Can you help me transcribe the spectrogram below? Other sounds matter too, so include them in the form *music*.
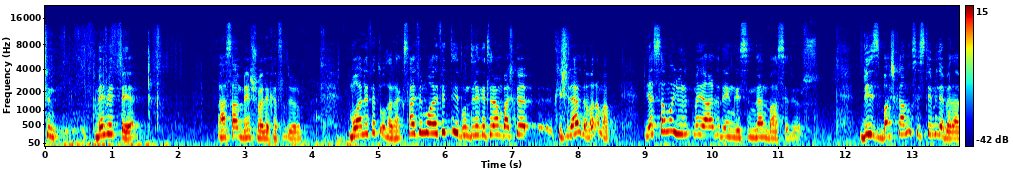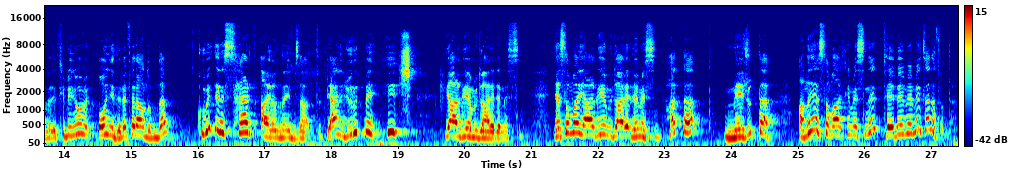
Şimdi Mehmet Bey'e, Hasan Bey'e şöyle katılıyorum. Muhalefet olarak, sadece muhalefet değil, bunu dile getiren başka kişiler de var ama yasama, yürütme, yargı dengesinden bahsediyoruz. Biz başkanlık sistemiyle beraber 2017 referandumda kuvvetlerin sert ayrılığına imza attık. Yani yürütme hiç yargıya müdahale edemesin. Yasama yargıya müdahale edemesin. Hatta mevcutta Anayasa Mahkemesi'ne TBMM tarafından,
